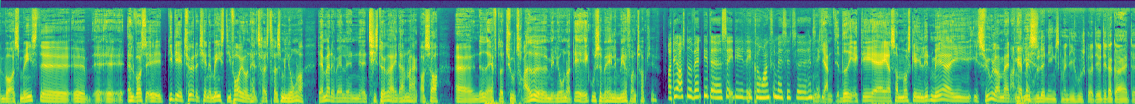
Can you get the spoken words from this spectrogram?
vores mest, øh, øh, uh, vores, øh, de direktører, der tjener mest, de får jo en 50-60 millioner. Dem er det vel en 10 stykker i Danmark, og så øh, ned efter 20-30 millioner, det er ikke usædvanligt mere for en topchef. Og det er også nødvendigt at uh, se det i et konkurrencemæssigt uh, hensigt? Jamen, det ved jeg ikke. Det er jeg som måske lidt mere i, i tvivl om. At Mange af lige... udlændingen skal man lige huske, og det er jo det, der gør, at... Uh...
